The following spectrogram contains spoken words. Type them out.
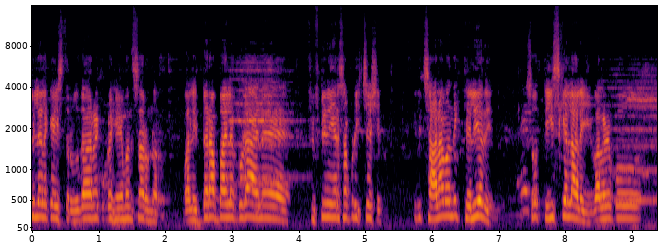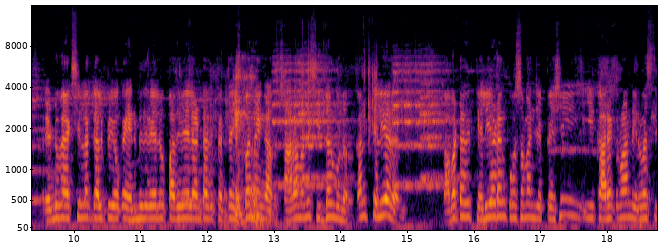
పిల్లలకే ఇస్తారు. ఉదాహరణకు ఇప్పుడు హేమంత్ సార్ ఉన్నారు. వాళ్ళ ఇద్దరు అబ్బాయిలకు కూడా ఆయన ఫిఫ్టీన్ ఇయర్స్ అప్పుడు ఇచ్చేసారు ఇది చాలా మందికి తెలియదు ఇది. సో తీసుకెళ్ళాలి. వాళ్ళ రేపు రెండు వ్యాక్సిన్లకు కలిపి ఒక ఎనిమిది వేలు పదివేలు అంటే అది పెద్ద ఇబ్బంది ఏం కాదు. చాలామంది సిద్ధంగా ఉన్నారు. కానీ తెలియదు అది. కాబట్టి అది తెలియడం కోసం అని చెప్పేసి ఈ కార్యక్రమాన్ని నిర్వహి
